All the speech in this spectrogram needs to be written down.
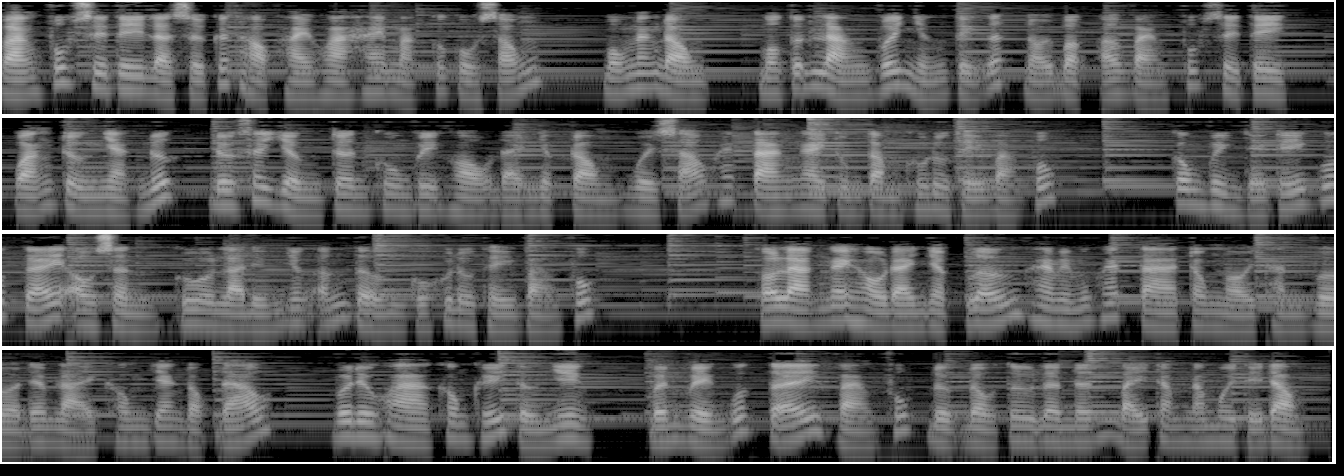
Vạn Phúc City là sự kết hợp hài hòa hai mặt của cuộc sống, một năng động, một tĩnh lặng với những tiện ích nổi bật ở Vạn Phúc City. Quảng trường nhạc nước được xây dựng trên khuôn viên hồ Đại Nhật rộng 16 hecta ngay trung tâm khu đô thị Vạn Phúc. Công viên giải trí quốc tế Ocean World là điểm nhấn ấn tượng của khu đô thị Vạn Phúc. Tọa lạc ngay hồ Đại Nhật lớn 21 hecta trong nội thành vừa đem lại không gian độc đáo, vừa điều hòa không khí tự nhiên. Bệnh viện quốc tế Vạn Phúc được đầu tư lên đến 750 tỷ đồng.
